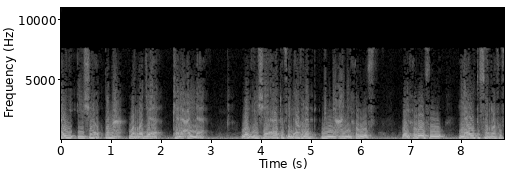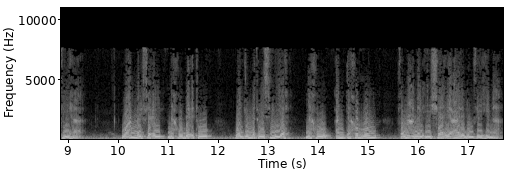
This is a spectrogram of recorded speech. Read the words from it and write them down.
أي إنشاء الطمع والرجاء كلعل والإنشاءات في الأغلب من معاني الحروف والحروف لا يتصرف فيها. وأما الفعل نحو بعت والجملة الاسمية نحو أنت حر فمعنى الإنشاء عارض فيهما.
